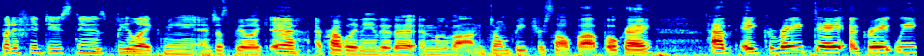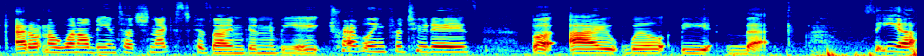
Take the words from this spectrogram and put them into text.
But if you do snooze, be like me and just be like, eh, I probably needed it and move on. Don't beat yourself up, okay? Have a great day, a great week. I don't know when I'll be in touch next because I'm going to be traveling for two days, but I will be back. See ya.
